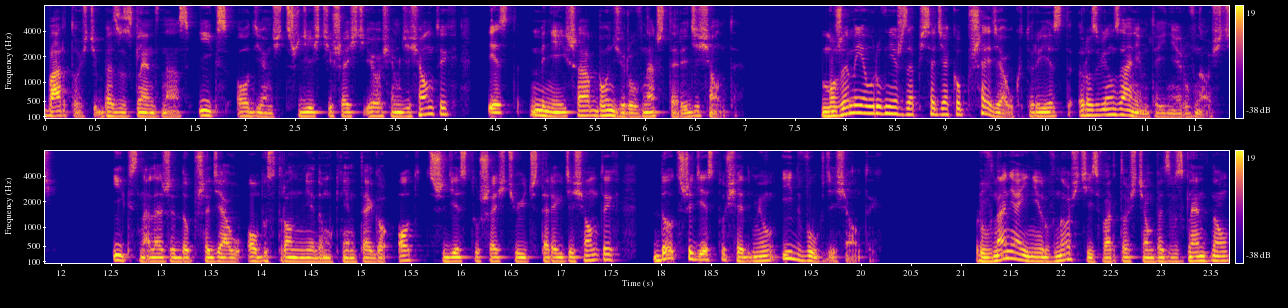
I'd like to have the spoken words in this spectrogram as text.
Wartość bezwzględna z x odjąć 36,8 jest mniejsza bądź równa 0,4. Możemy ją również zapisać jako przedział, który jest rozwiązaniem tej nierówności. x należy do przedziału obustronnie domkniętego od 36,4 do 37,2. Równania i nierówności z wartością bezwzględną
